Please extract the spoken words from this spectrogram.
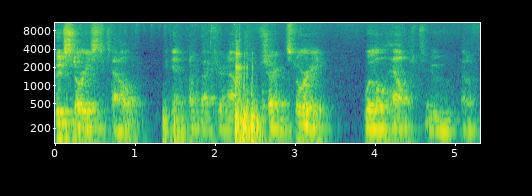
good stories to tell, again, coming back to your analogy of sharing the story, will help to kind of,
